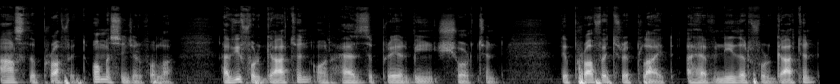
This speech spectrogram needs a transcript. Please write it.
asked the Prophet, O Messenger of Allah, have you forgotten or has the prayer been shortened? The Prophet replied, I have neither forgotten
